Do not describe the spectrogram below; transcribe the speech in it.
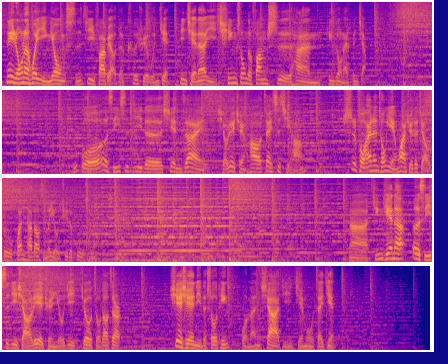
内容呢会引用实际发表的科学文件，并且呢以轻松的方式和听众来分享。如果二十一世纪的现在，小猎犬号再次起航，是否还能从演化学的角度观察到什么有趣的故事呢？那今天呢，二十一世纪小猎犬游记就走到这儿，谢谢你的收听，我们下集节目再见。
